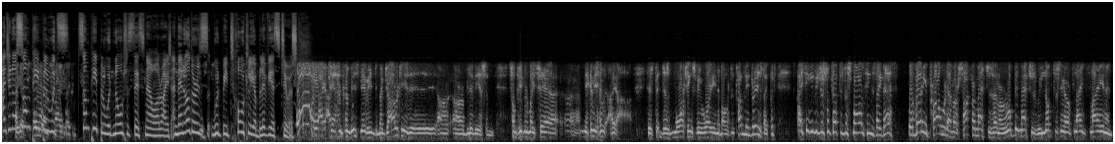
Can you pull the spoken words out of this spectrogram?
And you know, some people would some people would notice this now, all right, and then others would be totally oblivious to it. Oh, I, I am convinced maybe the majority uh, are, are oblivious, and some people might say uh, maybe I, uh, there's there's more things to be worrying about, and probably there is. Like, but I think if you just look after the small things like that, we're very proud of our soccer matches and our rugby matches. We love to see our flag flying, and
